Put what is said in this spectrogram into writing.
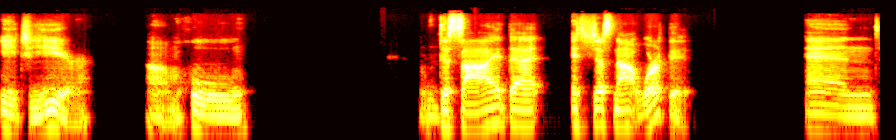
each year um, who decide that it's just not worth it. And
